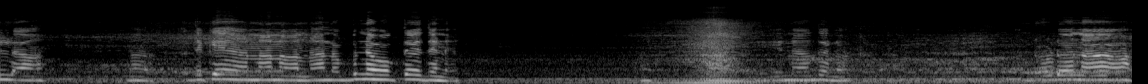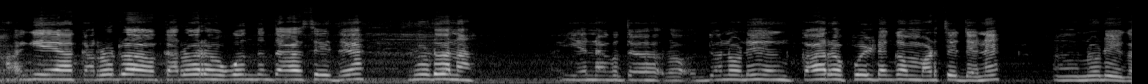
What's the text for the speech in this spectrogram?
ಇಲ್ಲ. ಅದಕ್ಕೆ ನಾನು, ನಾನೊಬ್ಬನೇ ಹೋಗ್ತಾ ಇದ್ದೇನೆ. ಏನಾದರೂ ನೋಡೋಣ. ಹಾಗೆ ಕಾರವಾರ ಕಾರವಾರ ಹೋಗೋದಂತ ಆಸೆ ಇದೆ. ನೋಡೋಣ. ಏನಾಗುತ್ತೆ? ನೋಡಿ ಕಾರ ಫುಲ್ ಟ್ಯಾಂಕ್ ಮಾಡ್ತಿದ್ದೇನೆ. ನೋಡಿ ಈಗ.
